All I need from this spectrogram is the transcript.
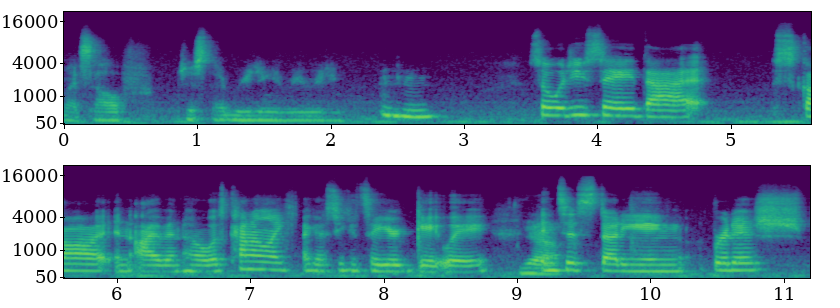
myself just that reading and rereading. Hmm So would you say that Scott and Ivanhoe was kind of like, I guess you could say, your gateway yeah into studying British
